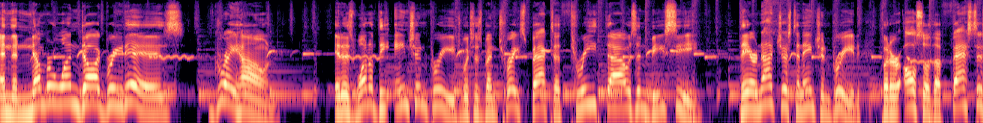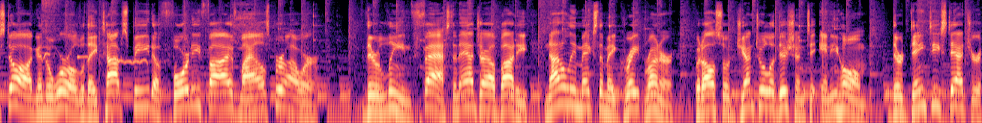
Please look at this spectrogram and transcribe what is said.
And the number one dog breed is Greyhound. It is one of the ancient breeds which has been traced back to 3000 BC. They are not just an ancient breed, but are also the fastest dog in the world with a top speed of 45 miles per hour. Their lean, fast, and agile body not only makes them a great runner, but also gentle addition to any home. Their dainty stature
